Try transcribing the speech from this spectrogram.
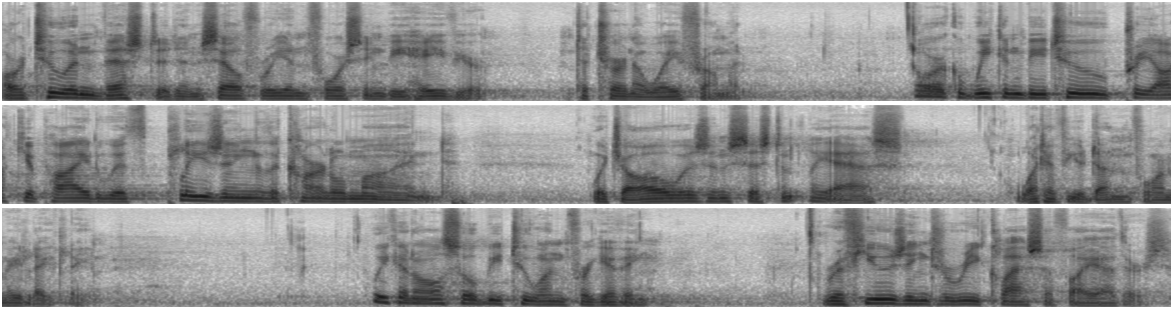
or too invested in self reinforcing behavior to turn away from it. Or we can be too preoccupied with pleasing the carnal mind, which always insistently asks, What have you done for me lately? We can also be too unforgiving, refusing to reclassify others.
